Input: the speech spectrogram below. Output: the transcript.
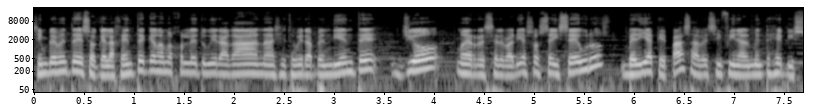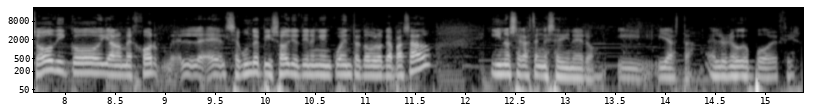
Simplemente eso, que la gente que a lo mejor le tuviera ganas y estuviera pendiente, yo me reservaría esos 6 euros, vería qué pasa, a ver si finalmente es episódico y a lo mejor el, segundo episodio tienen en cuenta todo lo que ha pasado y no se gasten ese dinero. Y, y ya está, es lo único que puedo decir.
